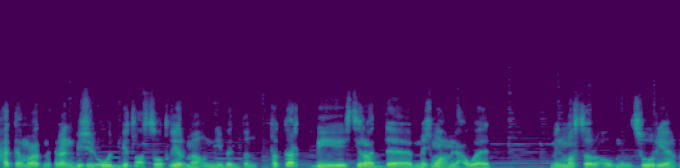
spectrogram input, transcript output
حتى مرات مثلا بيجي العود بيطلع الصوت غير ما هن بدهم فكرت باستيراد مجموعة من العواد من مصر أو من سوريا.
